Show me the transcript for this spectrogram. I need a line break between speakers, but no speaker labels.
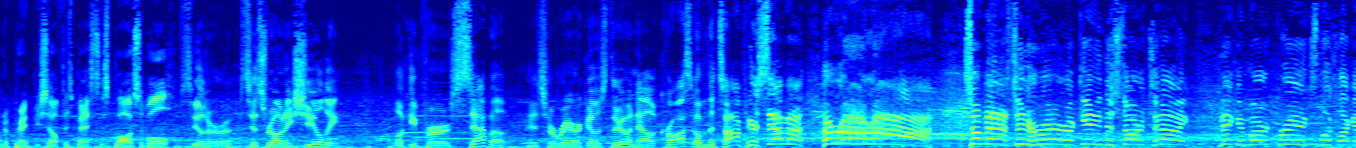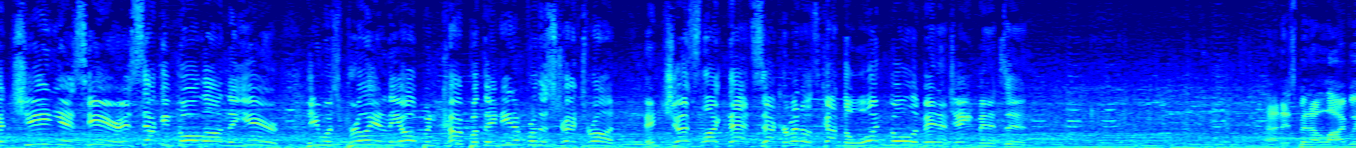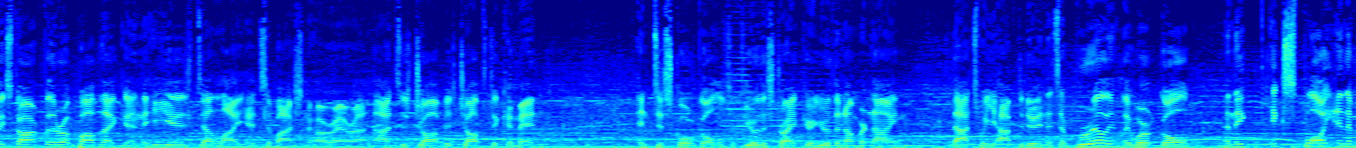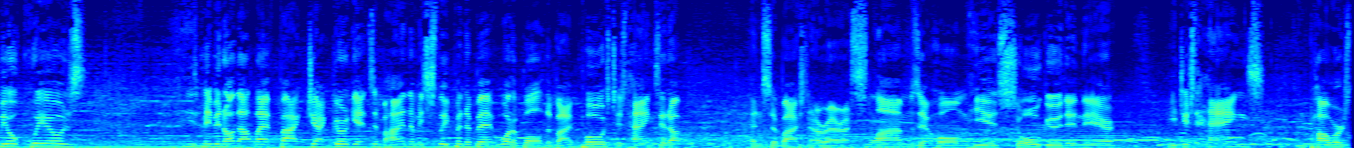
want to prep yourself as best as possible.
Cicerone shielding, looking for Seba as Herrera goes through, and now a cross over the top. Here's Seba! Herrera! Sebastian Herrera getting the start tonight, making Mark Briggs look like a genius here. His second goal on the year. He was brilliant in the Open Cup, but they need him for the stretch run. And just like that, Sacramento's got the one goal advantage eight minutes in.
And it's been a lively start for the Republic, and he is delighted, Sebastian Herrera. That's his job. His job's to come in and to score goals. If you're the striker, you're the number nine, that's what you have to do. And it's a brilliantly worked goal. And they exploit in Emil Cuello's. He's maybe not that left back. Jack Gurr gets him behind him. He's sleeping a bit. What a ball at the back post. Just hangs it up. And Sebastian Herrera slams it home. He is so good in the air. He just hangs and powers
